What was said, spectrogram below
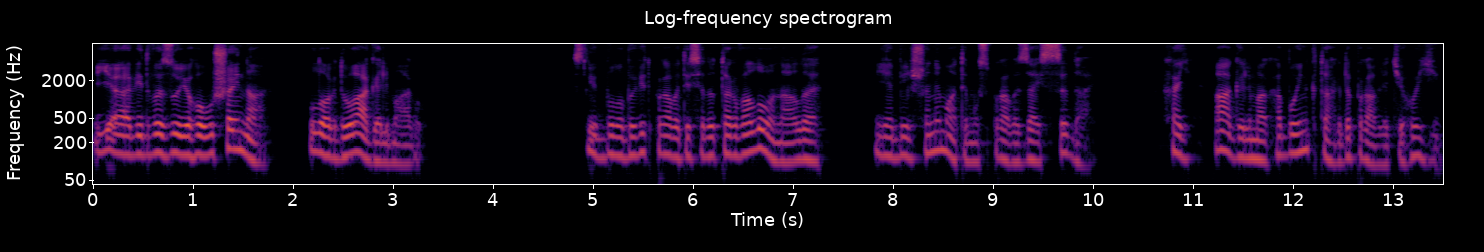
Я відвезу його у шайнар, лорду Агельмару. Слід було би відправитися до Тарвалона, але я більше не матиму справи зайс Седай. Хай Агельмар або Інктар доправлять його їм.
